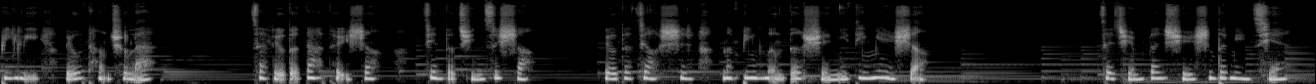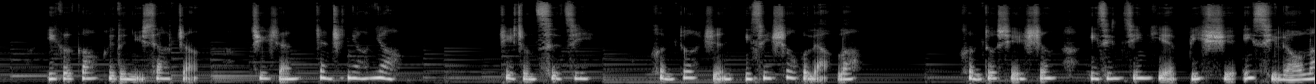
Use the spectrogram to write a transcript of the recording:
逼里流淌出来，再流到大腿上，溅到裙子上，流到教室那冰冷的水泥地面上。在全班学生的面前，一个高贵的女校长居然站着尿尿，这种刺激，很多人已经受不了了。很多学生已经精液比血一起流了，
